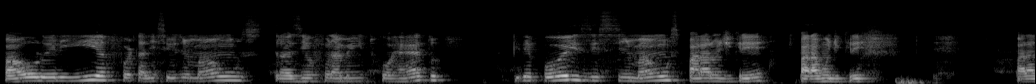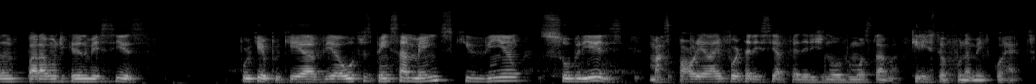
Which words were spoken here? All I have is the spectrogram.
Paulo ele ia fortalecer os irmãos, trazia o fundamento correto, e depois esses irmãos pararam de crer, paravam de crer, pararam, paravam de crer no Messias. Por quê? Porque havia outros pensamentos que vinham sobre eles. Mas Paulo ia lá e fortalecia a fé deles de novo e mostrava: Cristo é o fundamento correto.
